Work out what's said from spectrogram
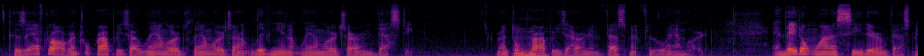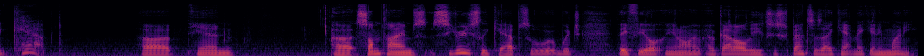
Because after all, rental properties are landlords. Landlords aren't living in it, landlords are investing. Rental properties are an investment for the landlord. And they don't want to see their investment capped. Uh, and uh, sometimes seriously capped, so which they feel, you know, I've got all these expenses, I can't make any money.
